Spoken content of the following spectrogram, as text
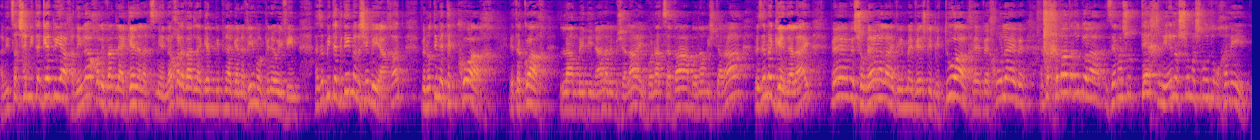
אני צריך שנתאגד ביחד, אני לא יכול לבד להגן על עצמי, אני לא יכול לבד להגן מפני הגנבים או מפני אויבים, אז מתאגדים אנשים ביחד ונותנים את הכוח, את הכוח למדינה, לממשלה, היא בונה צבא, בונה משטרה, וזה מגן עליי, ושומר עליי, ויש לי ביטוח אה, וכולי, ו... אז זה חברת אחריות גדולה, זה משהו טכני, אין לו שום משמעות רוחנית,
